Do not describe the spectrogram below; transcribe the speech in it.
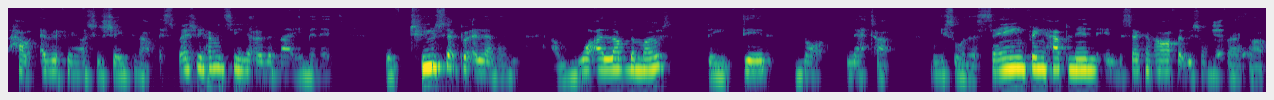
how everything else is shaping up, especially having seen it over 90 minutes with two separate 11s. And what I love the most, they did not let up. We saw the same thing happening in the second half that we saw in the first half.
